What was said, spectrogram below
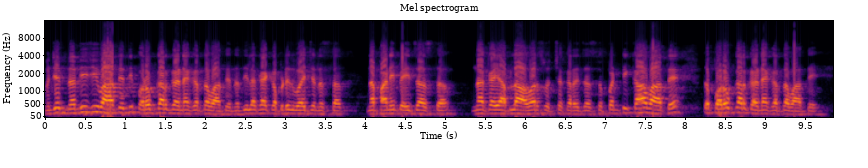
म्हणजे नदी जी वाहते ती परोपकार करण्याकरता वाहते. नदीला काय कपडे धुवायचे नसतात ना पाणी प्यायचं असतं ना काही आपला आवार स्वच्छ करायचं असतं. पण ती का वाहते? तर परोपकार करण्याकरता वाहते.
